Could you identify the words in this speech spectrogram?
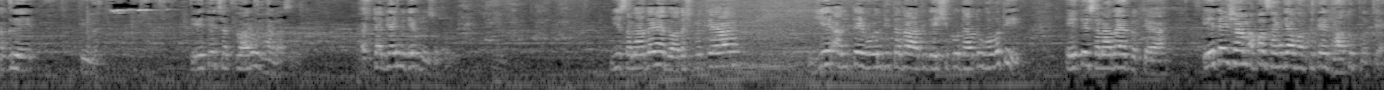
अग्रे तिङ्गः एते चत्वारो भागाः सन्ति में देख लो इसको ये सनादय द्वादश प्रत्यय ये अन्ते भवन्ति तदा अतिदेशिको धातु भवति एते सनादय प्रत्यय एतेषाम् अपसंज्ञा वर्तते धातु प्रत्यय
